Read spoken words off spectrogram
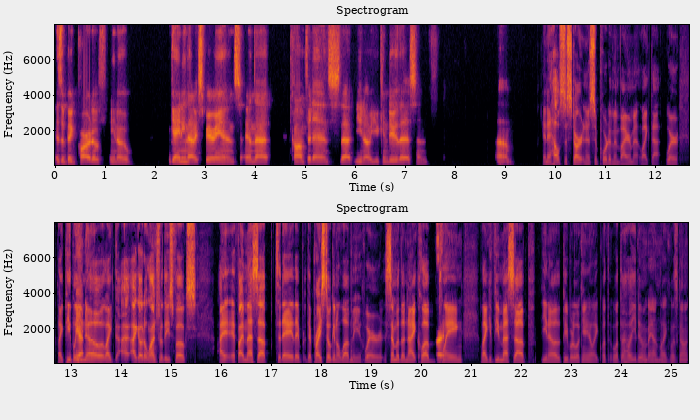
is a big part of, you know, gaining that experience and that confidence that you know you can do this and um and it helps to start in a supportive environment like that where like people yeah. you know like I, I, go to lunch with these folks I, if I mess up today, they, they're probably still going to love me. Where some of the nightclub right. playing, like if you mess up, you know, people are looking at you like, what the, what the hell are you doing, man? Like, what's going on?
